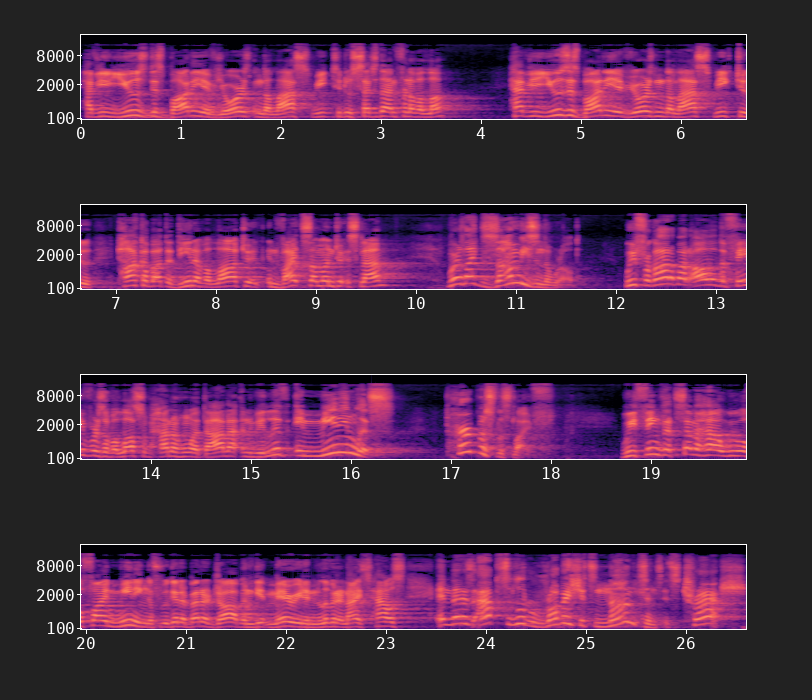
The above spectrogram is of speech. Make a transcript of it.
Have you used this body of yours in the last week to do sajda in front of Allah? Have you used this body of yours in the last week to talk about the deen of Allah, to invite someone to Islam? We're like zombies in the world. We forgot about all of the favors of Allah subhanahu wa ta'ala and we live a meaningless, purposeless life. We think that somehow we will find meaning if we get a better job and get married and live in a nice house. And that is absolute rubbish. It's nonsense. It's trash.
